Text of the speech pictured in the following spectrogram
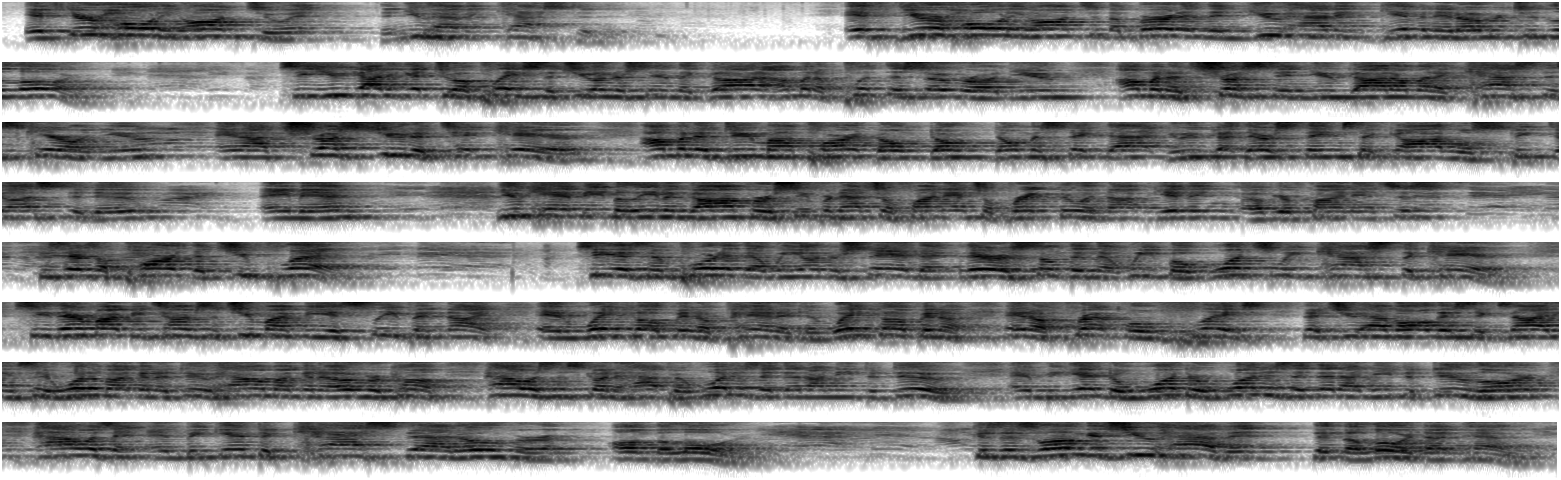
If you're holding on to it, then you haven't casted it. If you're holding on to the burden, then you haven't given it over to the Lord. See, you got to get to a place that you understand that God, I'm going to put this over on you. I'm going to trust in you. God, I'm going to cast this care on you. And I trust you to take care. I'm going to do my part. Don't, don't, don't mistake that. You've got, there's things that God will speak to us to do. Amen. Amen. You can't be believing God for a supernatural financial breakthrough and not giving of your finances. Because there's a part that you play. See, it's important that we understand that there is something that we, but once we cast the care, see, there might be times that you might be asleep at night and wake up in a panic and wake up in a, in a fretful place that you have all this anxiety and say, What am I going to do? How am I going to overcome? How is this going to happen? What is it that I need to do? And begin to wonder, What is it that I need to do, Lord? How is it? And begin to cast that over on the Lord. Because as long as you have it, then the Lord doesn't have it.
